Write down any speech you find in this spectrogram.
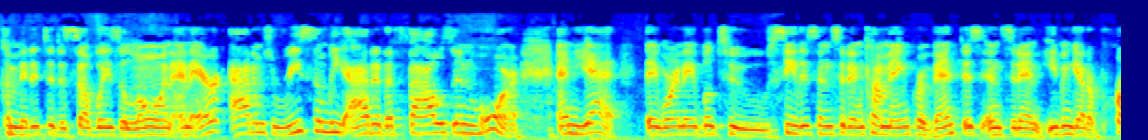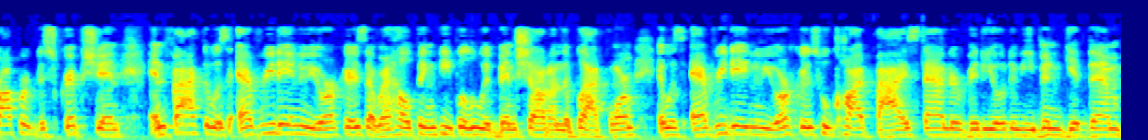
committed to the subways alone. And Eric Adams recently added a thousand more. And yet they weren't able to see this incident coming, prevent this incident, even get a proper description. In fact, it was everyday New Yorkers that were helping people who had been shot on the platform. It was everyday New Yorkers who caught bystander video to even give them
